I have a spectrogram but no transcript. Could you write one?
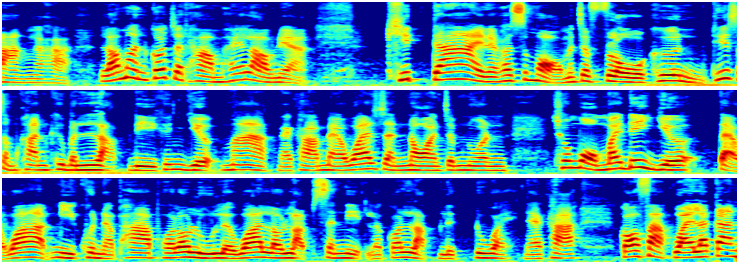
ลังอะค่ะแล้วมันก็จะทำให้เราเนี่ย คิดได้นะคะสมองมันจะโฟล์ขึ้นที่สำคัญคือมันหลับดีขึ้นเยอะมากนะคะแม้ว่าจะนอนจำนวนชั่วโมงไม่ได้เยอะ แต่ว่ามีคุณภาพ เพราะเรารู้เลยว่าเราหลับสนิทแล้วก็หลับลึกด้วยนะคะ ก็ฝากไว้ละกัน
